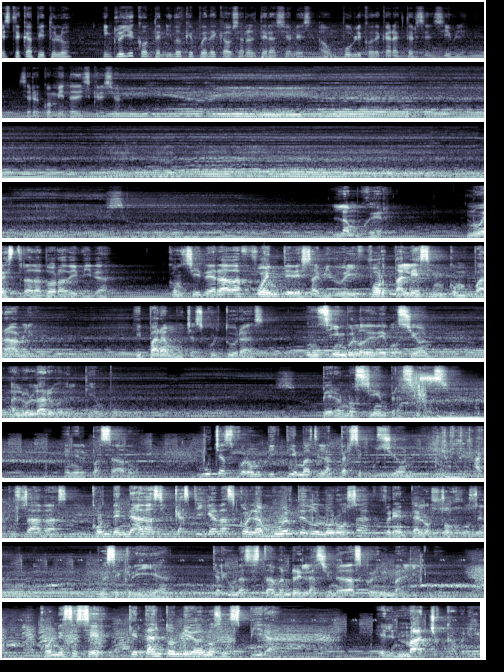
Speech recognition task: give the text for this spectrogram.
Este capítulo incluye contenido que puede causar alteraciones a un público de carácter sensible. Se recomienda discreción. La mujer, nuestra dadora de vida, considerada fuente de sabiduría y fortaleza incomparable, y para muchas culturas un símbolo de devoción a lo largo del tiempo. Pero no siempre ha sido así. En el pasado, muchas fueron víctimas de la persecución, acusadas, condenadas y castigadas con la muerte dolorosa frente a los ojos del mundo, pues se creía que algunas estaban relacionadas con el maligno, con ese ser que tanto miedo nos inspira, el macho cabrío.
